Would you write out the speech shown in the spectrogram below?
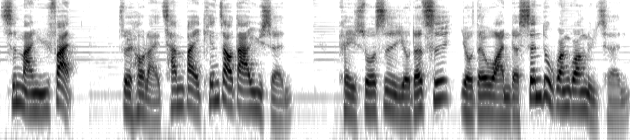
吃鳗鱼饭，最后来参拜天照大御神，可以说是有得吃有得玩的深度观光旅程。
